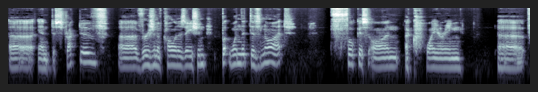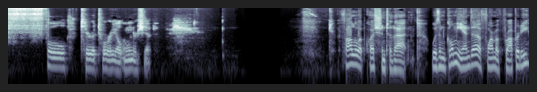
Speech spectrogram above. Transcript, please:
uh, and destructive uh, version of colonization, but one that does not focus on acquiring uh, full territorial ownership. Follow up question to that Was encomienda a form of property?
